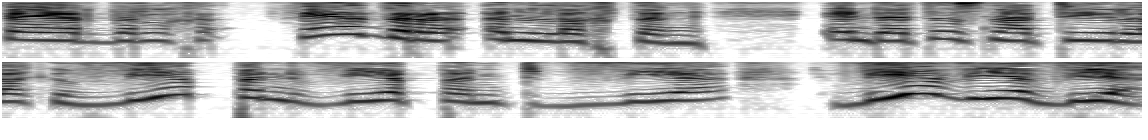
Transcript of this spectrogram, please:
verdere verdere inligting en dit is natuurlik w.w.w www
